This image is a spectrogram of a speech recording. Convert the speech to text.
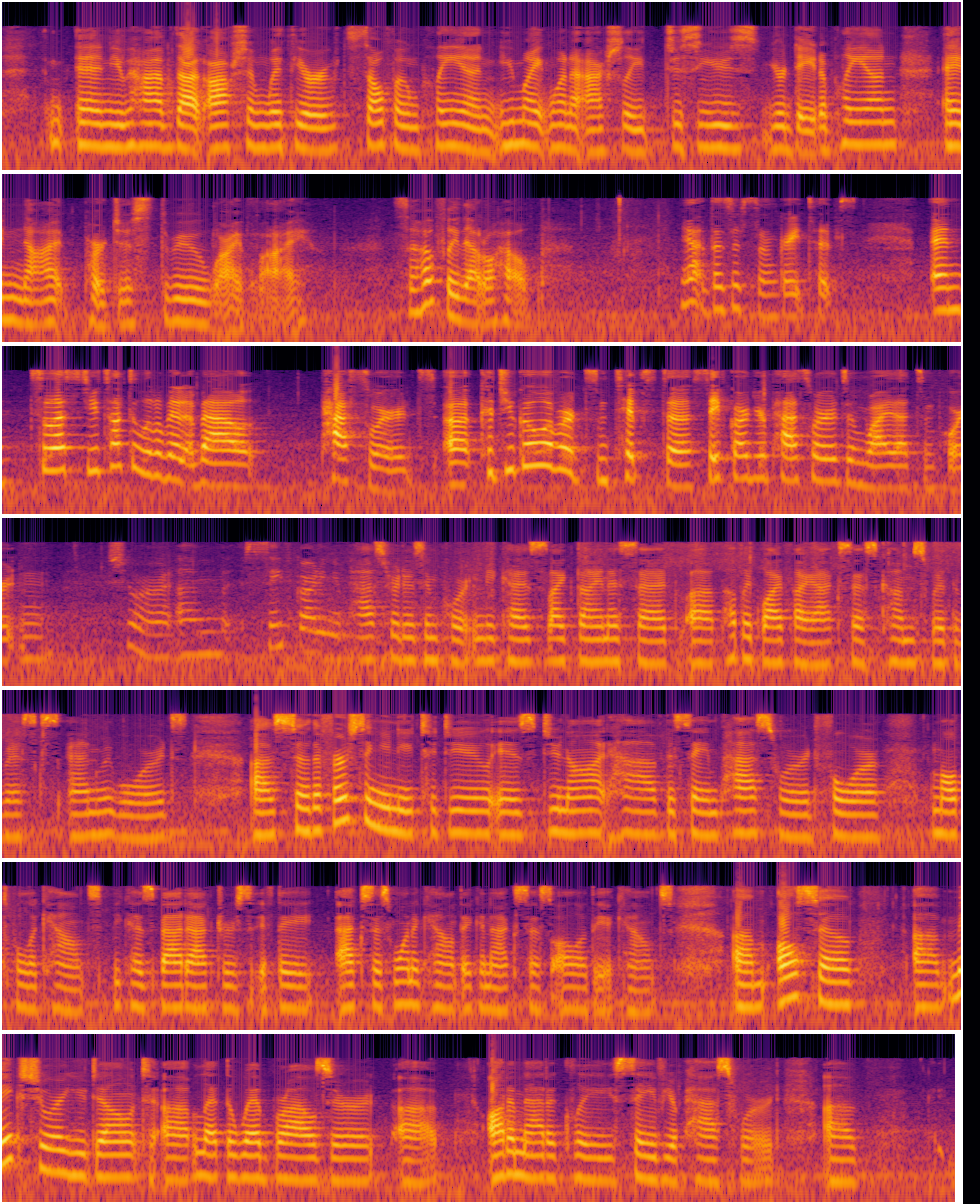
and you have that option with your cell phone plan, you might want to actually just use your data plan and not purchase through Wi Fi. So hopefully that'll help. Yeah, those are some great tips. And Celeste, you talked a little bit about passwords. Uh, could you go over some tips to safeguard your passwords and why that's important? Sure. Um, safeguarding your password is important because, like Diana said, uh, public Wi Fi access comes with risks and rewards. Uh, so, the first thing you need to do is do not have the same password for multiple accounts because bad actors, if they access one account, they can access all of the accounts. Um, also, uh, make sure you don't uh, let the web browser uh, automatically save your password.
